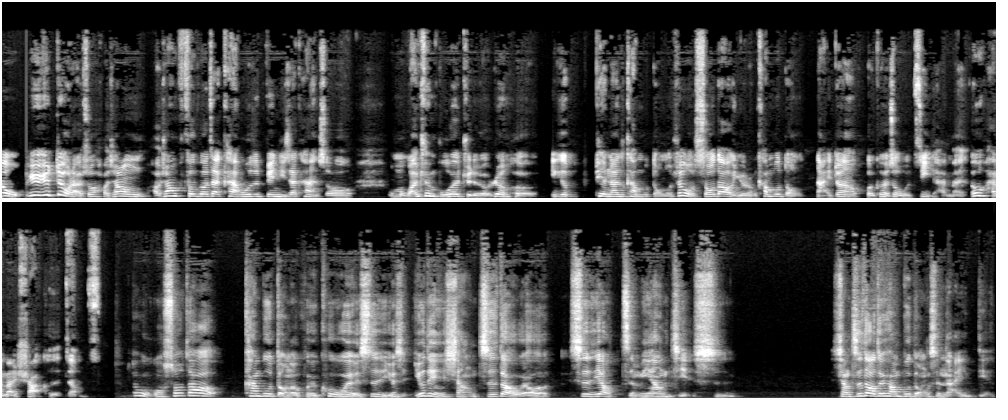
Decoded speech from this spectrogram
就我因为因为对我来说，好像好像分科在看或是编辑在看的时候，我们完全不会觉得有任何一个片段是看不懂的。所以我收到有人看不懂哪一段回馈的时候，我自己还蛮哦还蛮 shock 的这样子。我我收到看不懂的回馈，我也是有有点想知道，我要是要怎么样解释，想知道对方不懂是哪一点，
